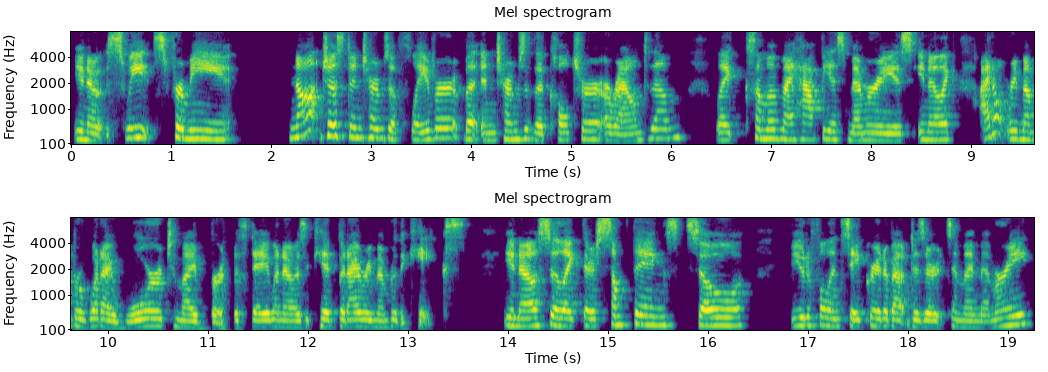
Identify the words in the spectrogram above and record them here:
you know, sweets for me, not just in terms of flavor, but in terms of the culture around them. Like some of my happiest memories, you know, like I don't remember what I wore to my birthday when I was a kid, but I remember the cakes, you know? So, like, there's something so beautiful and sacred about desserts in my memory.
